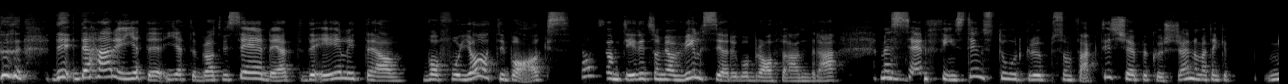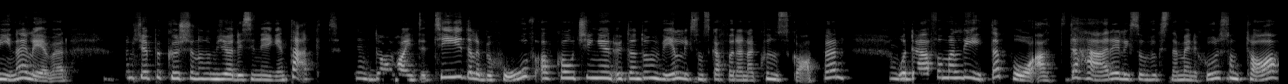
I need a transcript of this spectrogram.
det, det, här är jätte, jättebra att vi ser det, att det är lite av vad får jag tillbaks? Ja. Samtidigt som jag vill se att det går bra för andra. Men mm. sen finns det en stor grupp som faktiskt köper kursen, om jag tänker mina elever, de köper kursen och de gör det i sin egen takt. Mm. De har inte tid eller behov av coachingen utan de vill liksom skaffa den här kunskapen. Mm. Och där får man lita på att det här är liksom vuxna människor som tar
